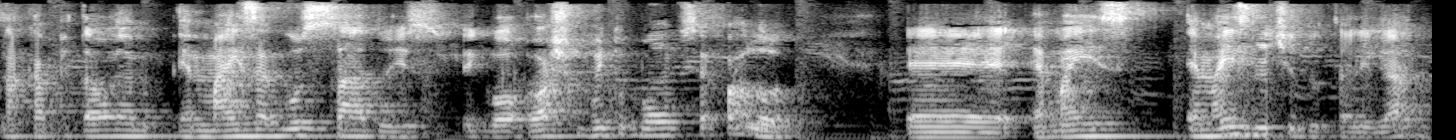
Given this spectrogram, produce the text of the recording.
na capital é, é mais aguçado isso. Igual, eu acho muito bom o que você falou. É, é, mais, é mais nítido, tá ligado?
